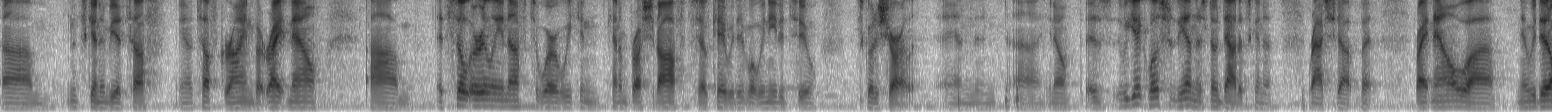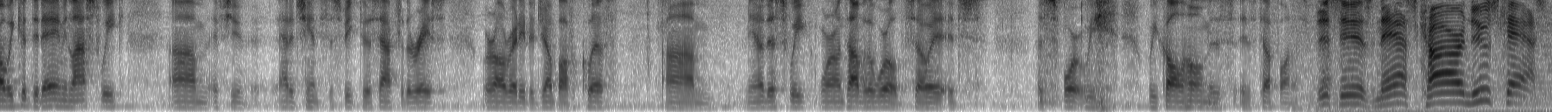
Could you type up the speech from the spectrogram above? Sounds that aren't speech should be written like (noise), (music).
um, it's going to be a tough, you know, tough grind. But right now, um, it's still early enough to where we can kind of brush it off and say, okay, we did what we needed to. Let's go to Charlotte. And then, uh, you know, as we get closer to the end, there's no doubt it's going to ratchet up. But right now, uh, you know, we did all we could today. I mean, last week, um, if you had a chance to speak to us after the race, we are all ready to jump off a cliff. Um, you know, this week we're on top of the world, so it, it's a sport we, we call home is, is tough on us. This is NASCAR Newscast.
